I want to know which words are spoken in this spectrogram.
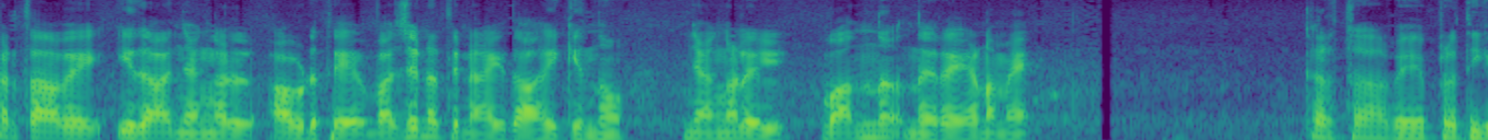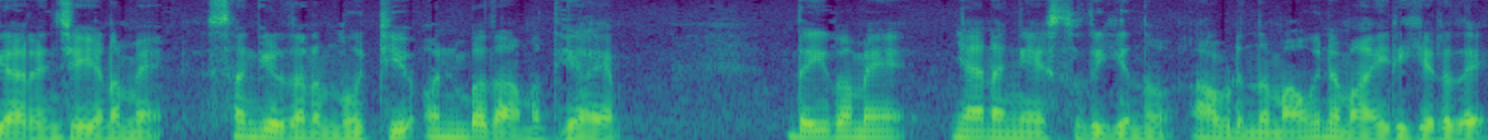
കർത്താവെ ഇതാ ഞങ്ങൾ അവിടുത്തെ വചനത്തിനായി ദാഹിക്കുന്നു. ഞങ്ങളിൽ വന്ന് നിറയണമേ. കർത്താവെ പ്രതികാരം ചെയ്യണമേ. സങ്കീർത്തനം നൂറ്റി ഒൻപതാം അധ്യായം. ദൈവമേ ഞാൻ അങ്ങേ സ്തുതിക്കുന്നു. അവിടുന്ന് മൗനമായിരിക്കരുതേ.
